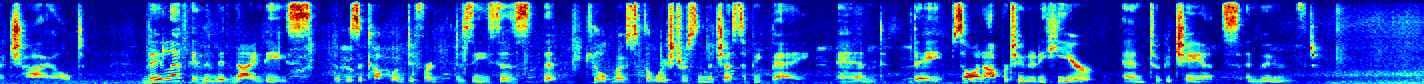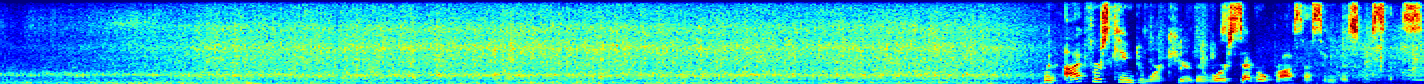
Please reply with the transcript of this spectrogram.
a child. They left in the mid 90s. There was a couple of different diseases that killed most of the oysters in the Chesapeake Bay. And they saw an opportunity here and took a chance and moved. When I first came to work here, there were several processing businesses.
